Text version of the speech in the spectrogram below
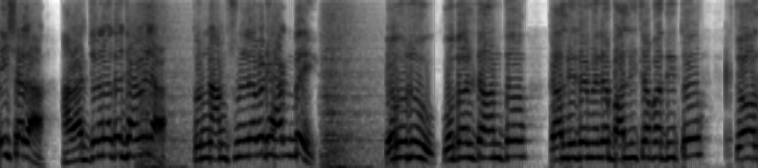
এই শালা হারার জন্য তো ঝামেলা তোর নাম শুনলে বাড়ি হাঁকবে? এগুরু কোদালটা আনতো কালিরে মেরে বালি চাপা দিত। চল।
